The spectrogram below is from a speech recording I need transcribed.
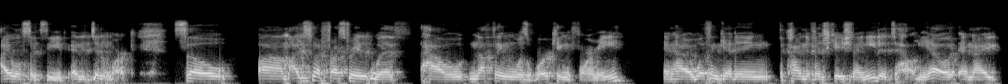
I will succeed. And it didn't work. So um, I just got frustrated with how nothing was working for me and how I wasn't getting the kind of education I needed to help me out. And I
